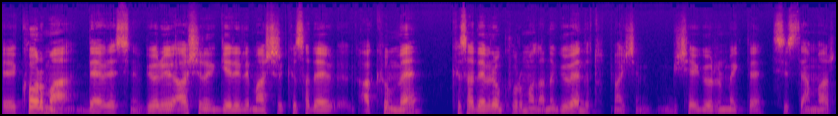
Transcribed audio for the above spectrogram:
e, koruma devresini görüyor. Aşırı gerilim, aşırı kısa dev, akım ve kısa devre korumalarını güvende tutmak için bir şey görülmekte sistem var.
